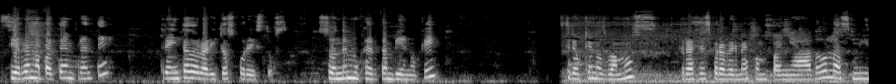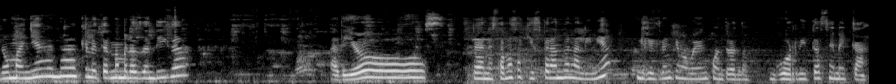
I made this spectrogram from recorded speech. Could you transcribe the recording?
cierre en la parte de enfrente 30 dolaritos por estos son de mujer también ok creo que nos vamos gracias por haberme acompañado las miro mañana que el eterno me las bendiga adiós vean estamos aquí esperando en la línea y que creen que me voy encontrando gorritas MK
